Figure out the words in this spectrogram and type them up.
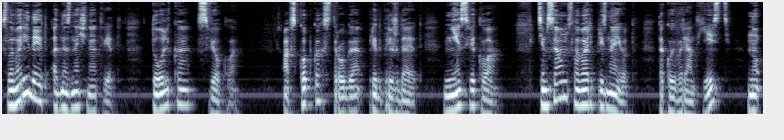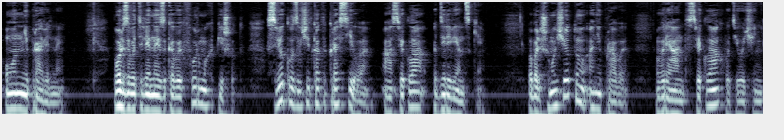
Словари дают однозначный ответ – только свекла. А в скобках строго предупреждают – не свекла. Тем самым словарь признает – такой вариант есть, но он неправильный. Пользователи на языковых форумах пишут – свекла звучит как-то красиво, а свекла по-деревенски – по большому счету они правы. Вариант свекла, хоть и очень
